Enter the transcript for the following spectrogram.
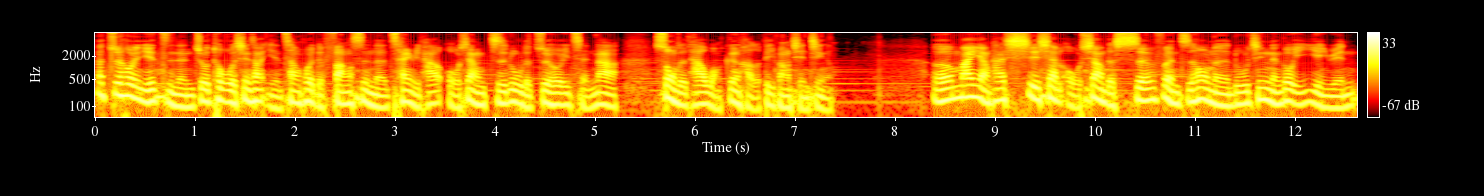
那最后也只能就透过线上演唱会的方式呢，参与他偶像之路的最后一程，那送着他往更好的地方前进。而麦阳他卸下了偶像的身份之后呢，如今能够以演员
